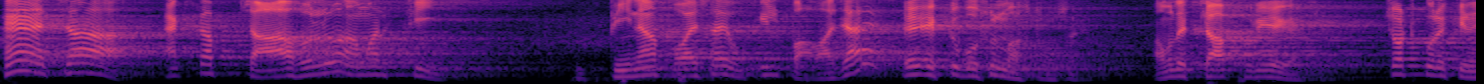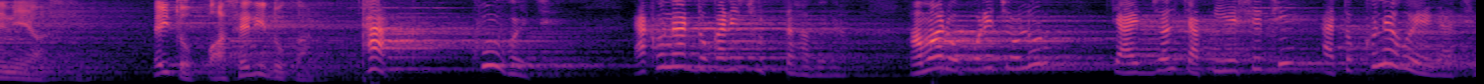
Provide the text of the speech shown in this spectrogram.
হ্যাঁ চা। এক কাপ চা হলো আমার ফি বিনা পয়সায় উকিল পাওয়া যায়? এ একটু বসুন মাস্টারমশাই। আমাদের চা ফুরিয়ে গেছে। চট করে কিনে নিয়ে আসছি। এই তো পাশেরই দোকান। থাক খুব হয়েছে। এখন আর দোকানে ছুটতে হবে না। আমার ওপরে চলুন চায়ের জল চাপিয়ে এসেছি এতক্ষণে হয়ে গেছে।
